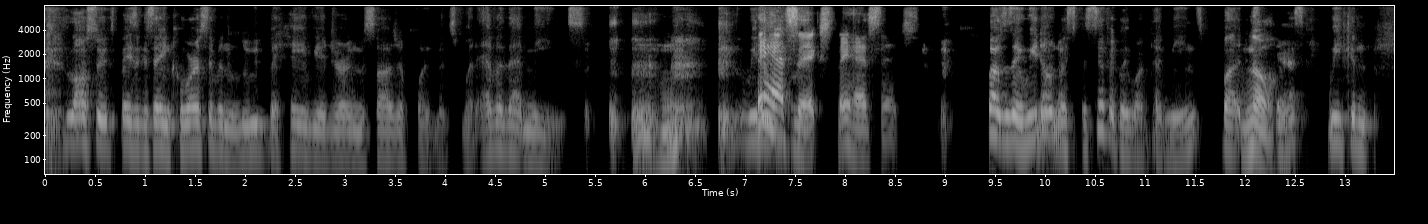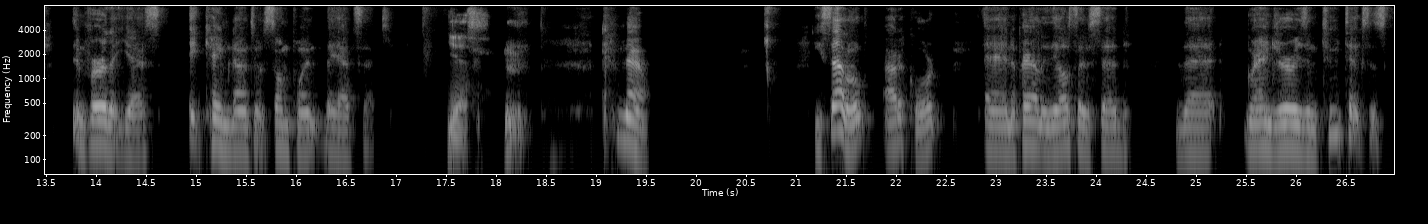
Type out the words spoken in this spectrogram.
lawsuits basically saying coercive and lewd behavior during massage appointments, whatever that means. Mm-hmm. they had sex. They had sex. I was gonna say we don't know specifically what that means, but no, yes, we can infer that yes, it came down to at some point they had sex. Yes. now he settled out of court, and apparently they also said that grand juries in two Texas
